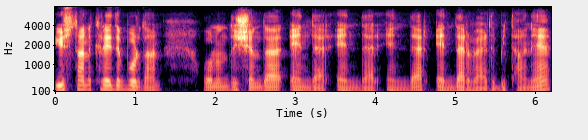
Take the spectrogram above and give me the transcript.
100 tane kredi buradan. Onun dışında Ender, Ender, Ender, Ender verdi bir tane.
